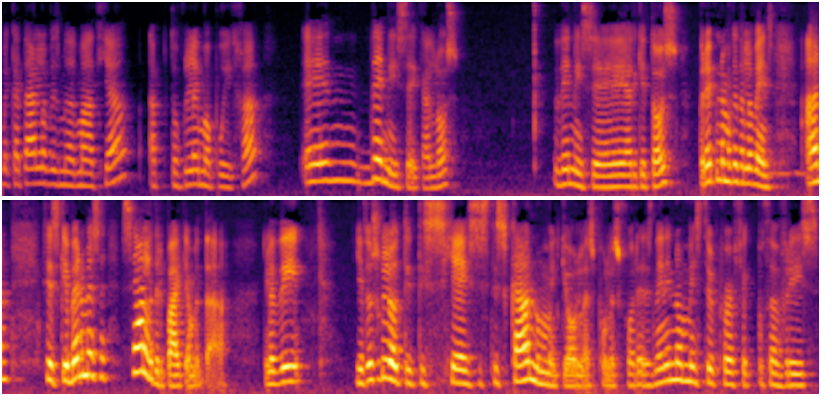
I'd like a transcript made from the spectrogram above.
με κατάλαβες με τα μάτια από το βλέμμα που είχα, ε, δεν είσαι καλός. Δεν είσαι αρκετός. Πρέπει να με καταλαβαίνεις. Αν ξέρεις, και μπαίνουμε σε, σε άλλα τρυπάκια μετά. Δηλαδή, Γι' αυτό σου λέω ότι τις σχέσεις τις κάνουμε κιόλας πολλές φορές. Δεν είναι ο Mr. Perfect που θα βρεις,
